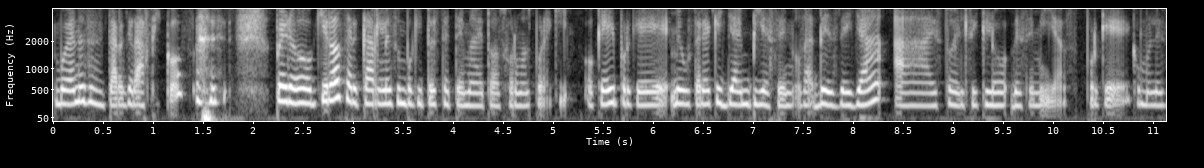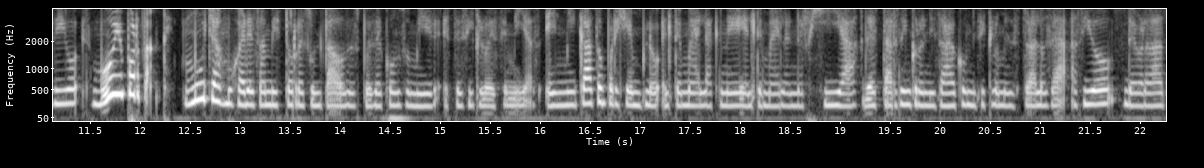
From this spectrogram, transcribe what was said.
voy a necesitar gráficos, pero quiero acercarles un poquito este tema de todas formas por aquí, ¿ok? Porque me gustaría que ya empiecen, o sea, desde ya a esto del ciclo de semillas, porque como les digo, es muy importante. Muchas mujeres han visto resultados después de consumir este ciclo de semillas. En mi caso, por ejemplo, el tema del acné, el tema de la energía, de estar sincronizada con mi ciclo menstrual, o sea, ha sido de verdad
